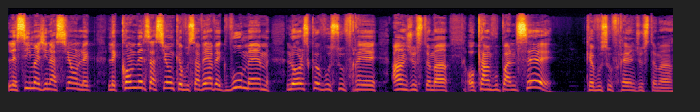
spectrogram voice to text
les imaginations, les, conversations que vous avez avec vous-même lorsque vous souffrez injustement ou quand vous pensez que vous souffrez injustement.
